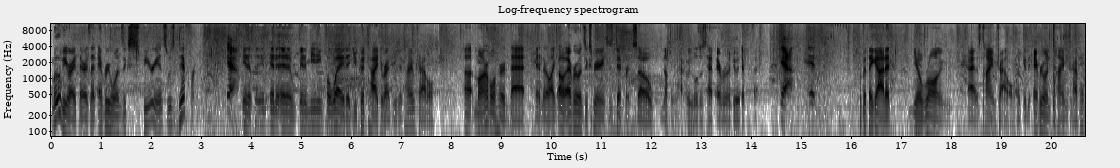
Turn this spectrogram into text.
movie right there is that everyone's experience was different Yeah. in a, in, in, a, in, a, in a meaningful way that you could tie directly to time travel. Uh, Marvel heard that and they're like, "Oh, everyone's experience is different, so nothing matters. We will just have everyone do a different thing." Yeah. It But they got it, you know, wrong as time travel. Like everyone time traveled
